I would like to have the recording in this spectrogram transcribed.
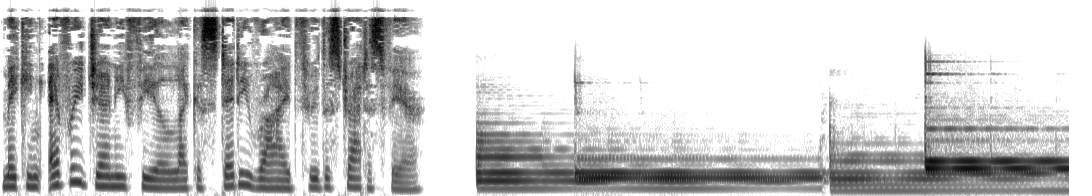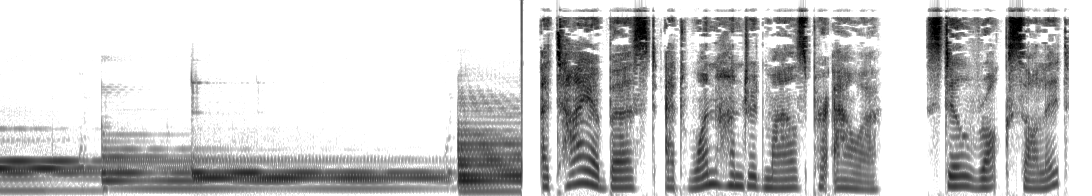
making every journey feel like a steady ride through the stratosphere. A tire burst at 100 miles per hour, still rock solid?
